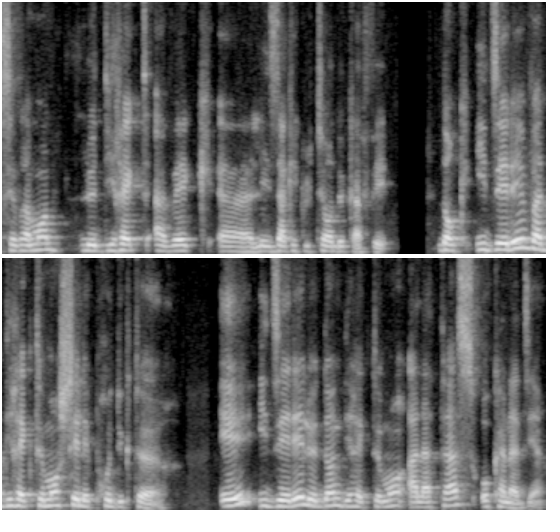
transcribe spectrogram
c'est vraiment le direct avec euh, les agriculteurs de café. Donc, Idzere va directement chez les producteurs et Idzere le donne directement à la tasse aux Canadiens.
